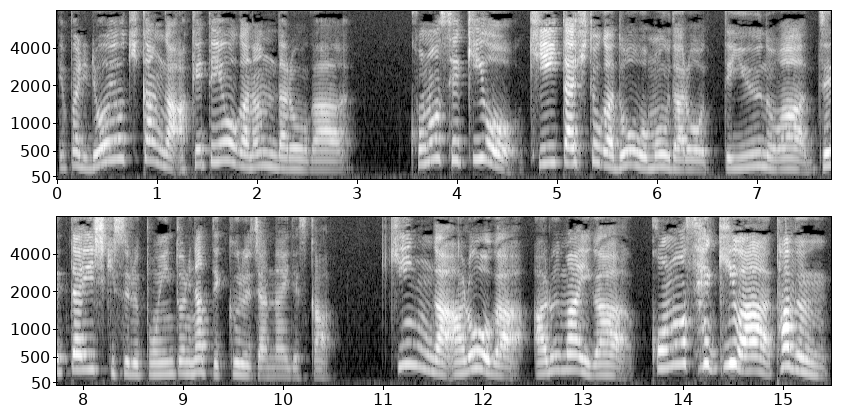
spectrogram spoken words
やっぱり療養期間が明けてようがなんだろうが、この咳を聞いた人がどう思うだろうっていうのは絶対意識するポイントになってくるじゃないですか。菌があろうがあるまいが、この咳は多分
